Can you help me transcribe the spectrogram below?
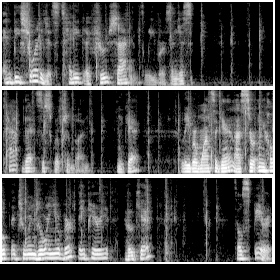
And be sure to just take a few seconds, Libras, and just tap that subscription button. Okay? Libra, once again, I certainly hope that you're enjoying your birthday period. Okay? So, Spirit,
